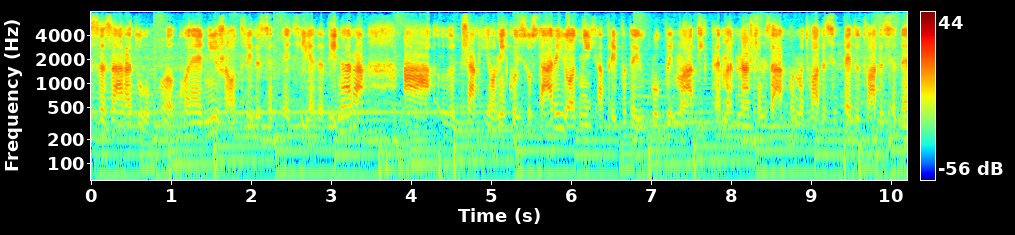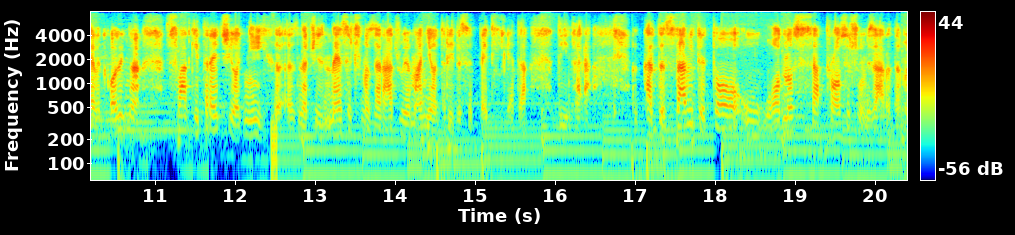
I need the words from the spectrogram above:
za zaradu e, koja je niža od 35.000 dinara, a e, čak i oni koji su stariji od njih, a pripadaju grupi mladih prema našem zakonu 25 do 29 godina, svaki treći od njih e, znači mesečno zarađuje manje od 35.000 dinara. Kad stavite to u odnos sa prosečnim zaradama,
